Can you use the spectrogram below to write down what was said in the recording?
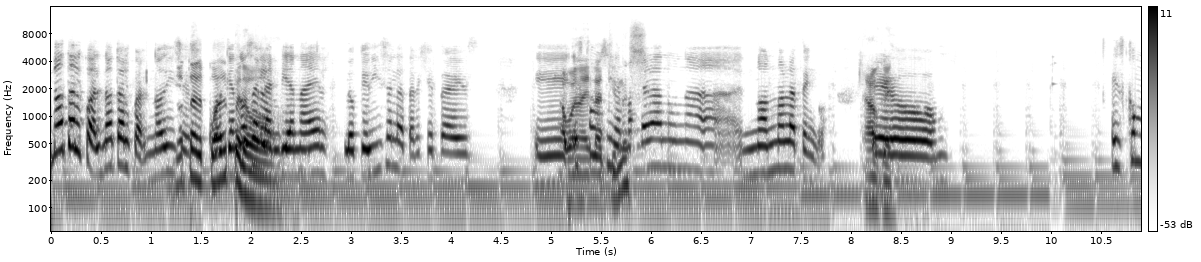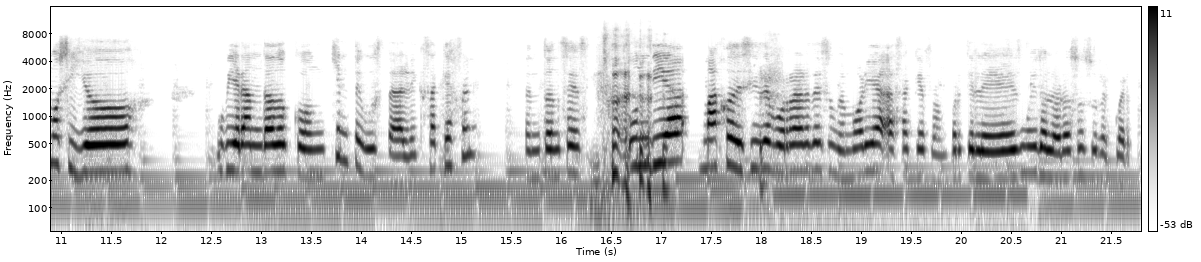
No tal cual, no tal cual, no dice. No tal cual, porque no se la envían a él. Lo que dice la tarjeta es. Eh, Ah, bueno, es ¿ahí como si me tienes? mandaran una. No, no la tengo. Ah, pero. Es como si yo hubiera andado con. ¿Quién te gusta, Alex? ¿Zac Efron? Entonces, un día Majo decide borrar de su memoria a Zac Efron porque le es muy doloroso su recuerdo.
